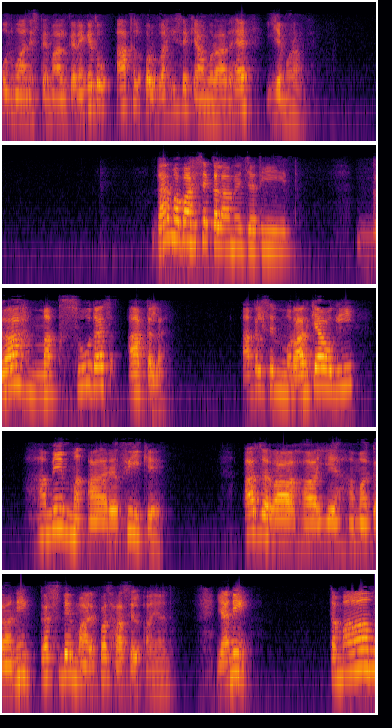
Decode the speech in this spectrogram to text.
عنوان استعمال کریں گے تو عقل اور وحی سے کیا مراد ہے؟ یہ مراد ہے۔ در مباحث کلام جدید، گاہ مقصود از عقل۔ عقل سے مراد کیا ہوگی؟ ہمیں معرفی کے۔ از راہ یہ ہمگانی قصب معرفت حاصل آئند یعنی تمام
